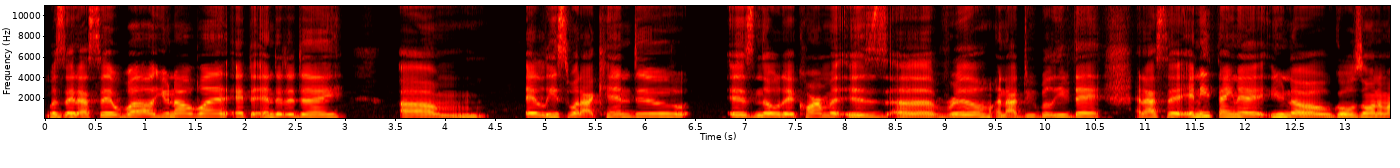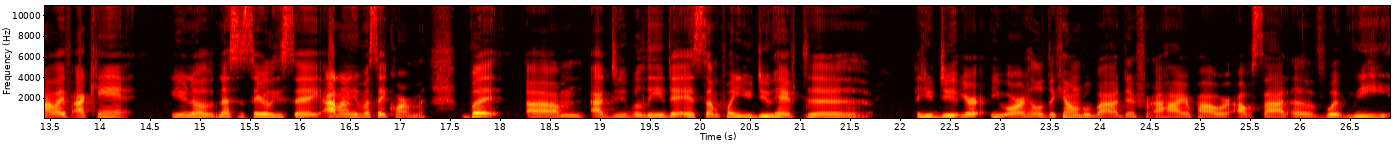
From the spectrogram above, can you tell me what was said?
was mm-hmm. that I said, well, you know what? At the end of the day, um, at least what I can do is know that karma is uh real and I do believe that. And I said anything that, you know, goes on in my life, I can't, you know, necessarily say I don't even say karma, but um I do believe that at some point you do have to you do you're you are held accountable by a different a higher power outside of what we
